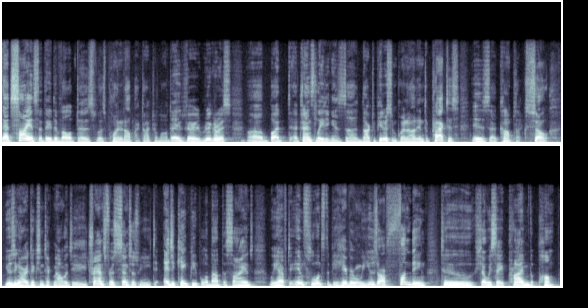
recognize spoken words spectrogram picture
that science that they developed, as was pointed out by Dr. Laudet, is very rigorous, uh, but uh, translating, as uh, Dr. Peterson pointed out, into practice is uh, complex. So using our addiction technology transfer centers, we need to educate people about the science. We have to influence the behavior. When we use our funding to, shall we say, prime the pump,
